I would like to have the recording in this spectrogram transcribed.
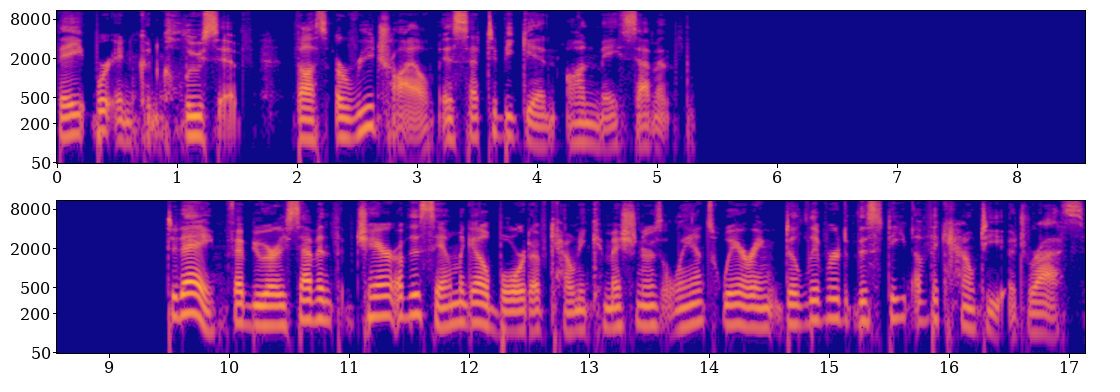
They were inconclusive. Thus, a retrial is set to begin on May 7th. Today, February 7th, Chair of the San Miguel Board of County Commissioners Lance Waring delivered the State of the County address.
